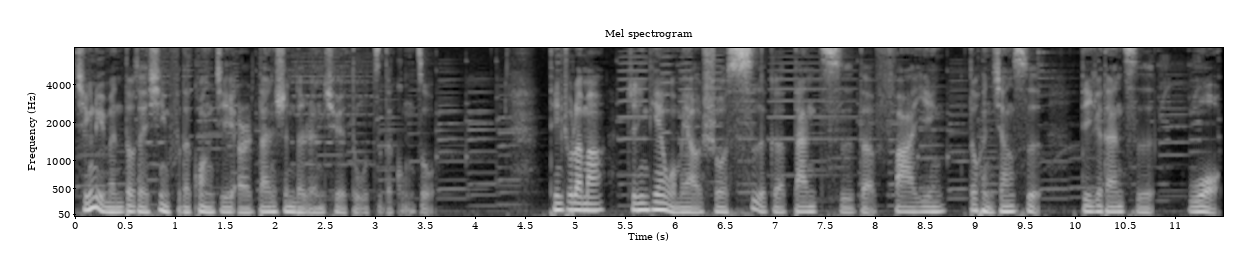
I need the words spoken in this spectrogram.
情侣们都在幸福的逛街，而单身的人却独自的工作。听出了吗？这今天我们要说四个单词的发音都很相似。第一个单词 walk。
